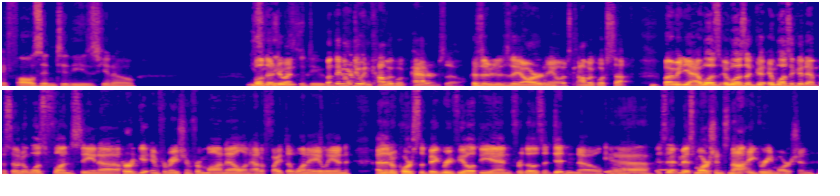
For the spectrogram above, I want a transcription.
it falls into these, you know. Well, they're doing- do. But they are doing comic book patterns though, because they are you know it's comic book stuff. But I mean, yeah, it was it was a good it was a good episode. It was fun seeing uh, her get information from Mon-El on how to fight the one alien, and then of course the big reveal at the end for those that didn't know yeah, is that Miss Martian's not a Green Martian,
